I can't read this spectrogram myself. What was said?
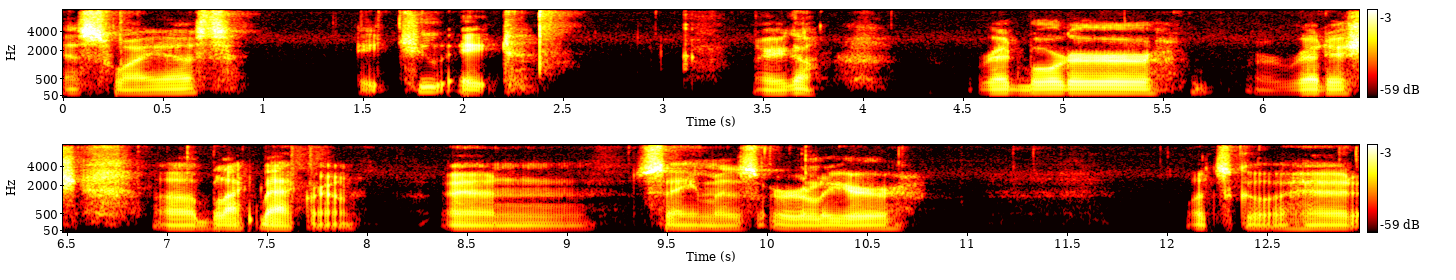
SYS 828. There you go. Red border, reddish, uh, black background and same as earlier let's go ahead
